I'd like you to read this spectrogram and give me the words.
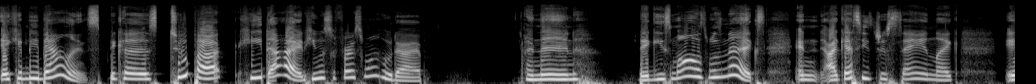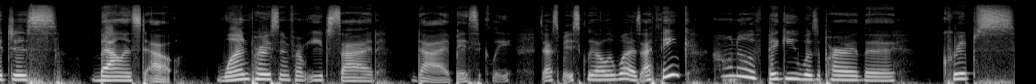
it can be balanced because Tupac, he died. He was the first one who died. And then Biggie Smalls was next. And I guess he's just saying like it just balanced out. One person from each side died basically. That's basically all it was. I think I don't know if Biggie was a part of the Crips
